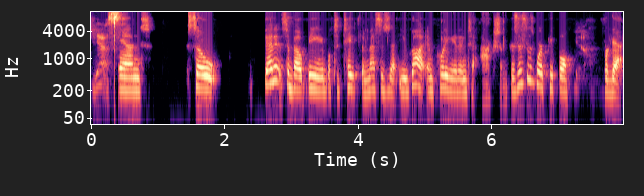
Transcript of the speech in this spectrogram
yes. and so then it's about being able to take the message that you got and putting it into action because this is where people Yeah. forget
